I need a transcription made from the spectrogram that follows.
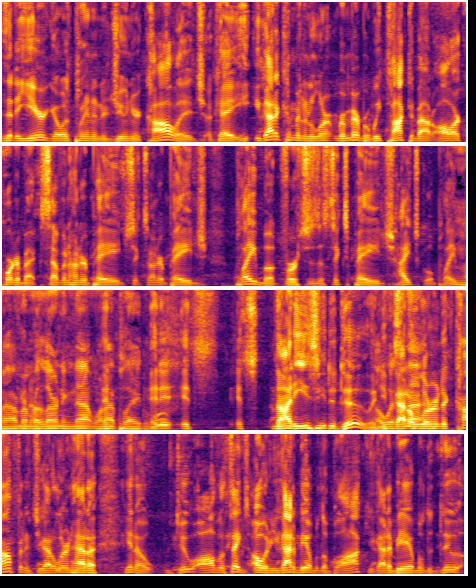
that a year ago was playing in a junior college. Okay, you got to come in and learn. Remember, we talked about all our quarterbacks: 700 page, 600 page playbook versus a six page high school playbook. I you remember know? learning that when I played. and it, it's it's not easy to do, and No, you've got to learn the confidence. You got to learn how to, you know, do all the things. Oh, and you got to be able to block. You got to be able to do.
